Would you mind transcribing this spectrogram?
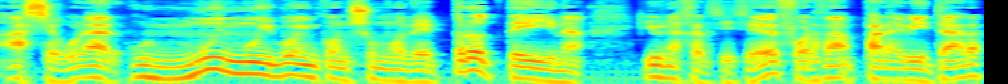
asegurar un muy muy buen consumo de proteína y un ejercicio de fuerza para evitar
